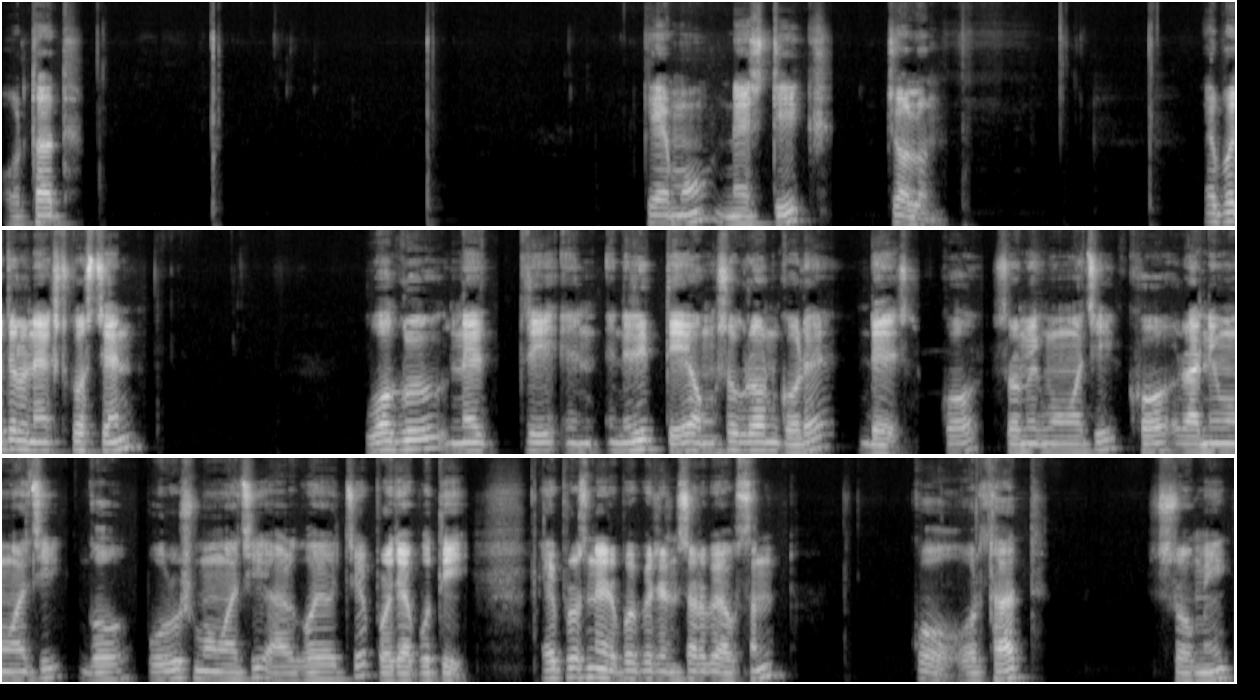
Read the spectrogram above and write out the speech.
অর্থাৎ ক্যামোনেস্টিক চলন এরপর চলো নেক্সট কোশ্চেন ওয়াগল নৃত্যে অংশগ্রহণ করে ড্যাশ ক, শ্রমিক মৌমাছি, খ, রানী মৌমাছি, গ, পুরুষ মৌমাছি, আর ঘ হচ্ছে প্রজাপতি। এই প্রশ্নের অ্যাপ্রোপ্রিয়েট অ্যান্সার হবে অপশান ক, অর্থাৎ শ্রমিক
